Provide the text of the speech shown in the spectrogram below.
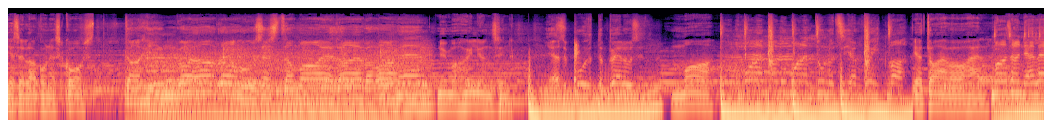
ja see lagunes koost. ta hing ajab rohu, sest ta maa ja taeva vahel nüüd ma hõljun siin ja see puudutab elusid. maa ma olen nagu ma olen tulnud siia võitma, ja taeva vahel ma saan jälle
